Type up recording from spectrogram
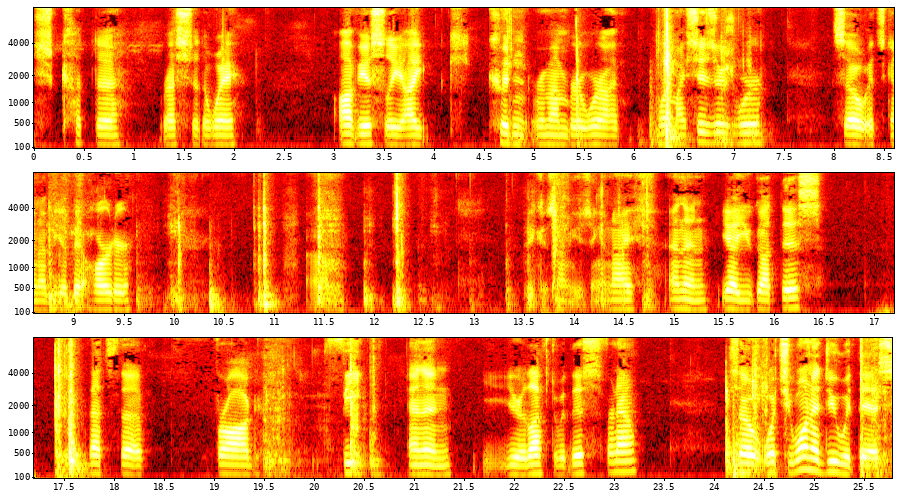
just cut the rest of the way. Obviously, I couldn't remember where I where my scissors were, so it's gonna be a bit harder. Um, because I'm using a knife. And then, yeah, you got this. That's the frog feet, and then you're left with this for now. So what you want to do with this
